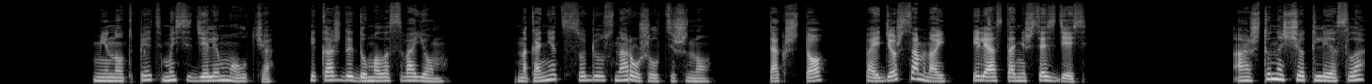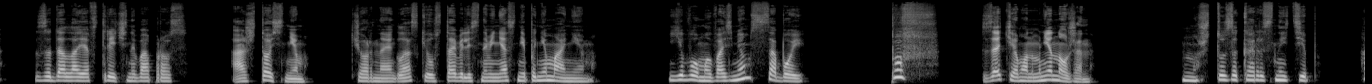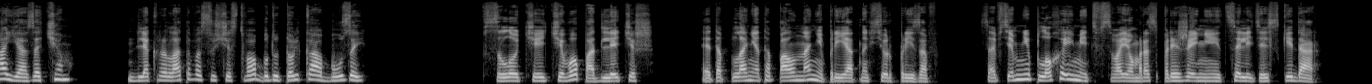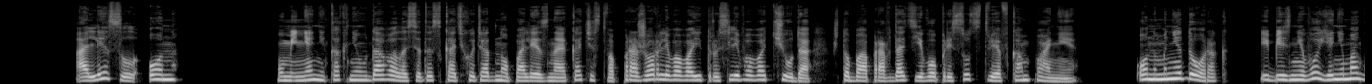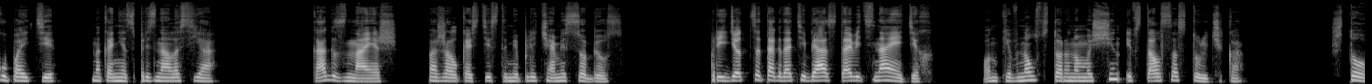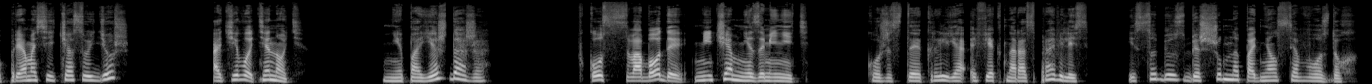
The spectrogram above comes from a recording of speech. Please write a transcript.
Минут пять мы сидели молча, и каждый думал о своем. Наконец Собиус нарушил тишину. «Так что, пойдешь со мной или останешься здесь?» «А что насчет Лесла?» — задала я встречный вопрос. «А что с ним?» Черные глазки уставились на меня с непониманием. «Его мы возьмем с собой?» «Пуф! Зачем он мне нужен?» «Ну что за корыстный тип? А я зачем? Для крылатого существа буду только обузой». «В случае чего подлечишь. Эта планета полна неприятных сюрпризов. Совсем неплохо иметь в своем распоряжении целительский дар. А Лесл, он... У меня никак не удавалось отыскать хоть одно полезное качество прожорливого и трусливого чуда, чтобы оправдать его присутствие в компании. Он мне дорог, и без него я не могу пойти, наконец призналась я. Как знаешь, пожал костистыми плечами Собиус. Придется тогда тебя оставить на этих. Он кивнул в сторону мужчин и встал со стульчика. Что, прямо сейчас уйдешь? А чего тянуть? Не поешь даже? Вкус свободы ничем не заменить. Кожистые крылья эффектно расправились, и Собиус бесшумно поднялся в воздух.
